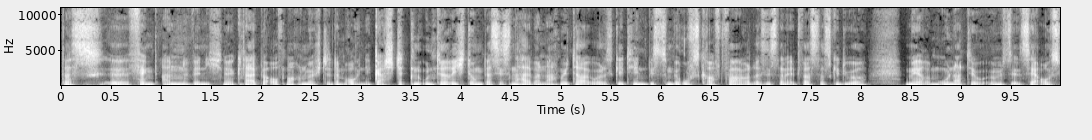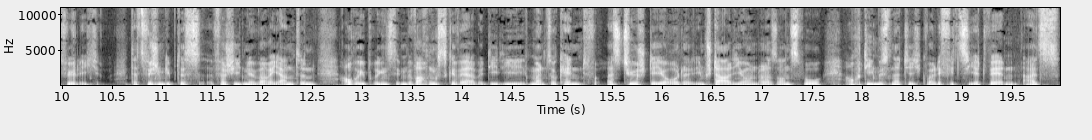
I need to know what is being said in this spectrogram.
Das äh, fängt an, wenn ich eine Kneipe aufmachen möchte, dann brauche ich eine Gaststättenunterrichtung. Das ist ein halber Nachmittag, aber das geht hin bis zum Berufskraftfahrer. Das ist dann etwas, das geht über mehrere Monate und ist sehr ausführlich. Dazwischen gibt es verschiedene Varianten, auch übrigens im Bewachungsgewerbe, die, die man so kennt als Türsteher oder im Stadion oder sonst wo. Auch die müssen natürlich qualifiziert werden als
